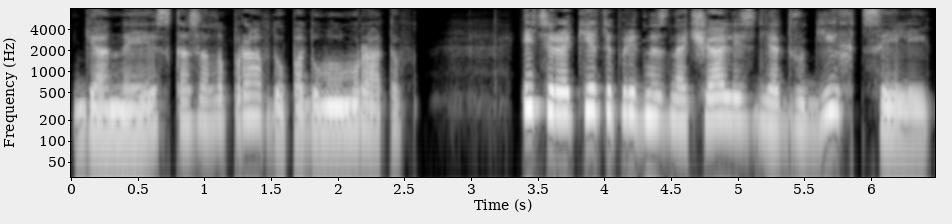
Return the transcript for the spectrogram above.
«Геонея сказала правду», — подумал Муратов. «Эти ракеты предназначались для других целей,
